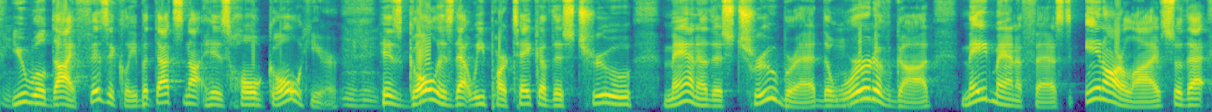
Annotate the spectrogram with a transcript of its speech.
Hmm. You will die physically, but that's not his whole goal here. Mm-hmm. His goal is that we partake of this true manna, this true bread, the mm-hmm. word of God made manifest in our lives so that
